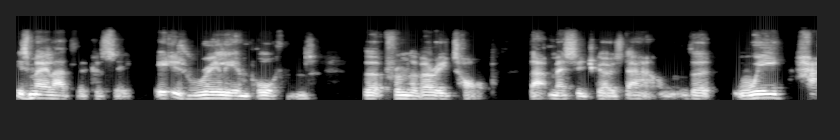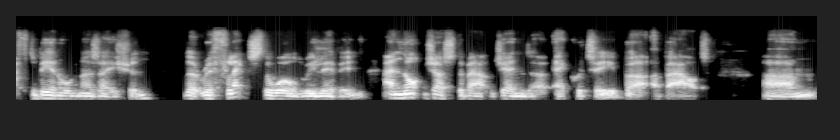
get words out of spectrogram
is male advocacy. It is really important that from the very top, that message goes down that we have to be an organization that reflects the world we live in, and not just about gender equity, but about um,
